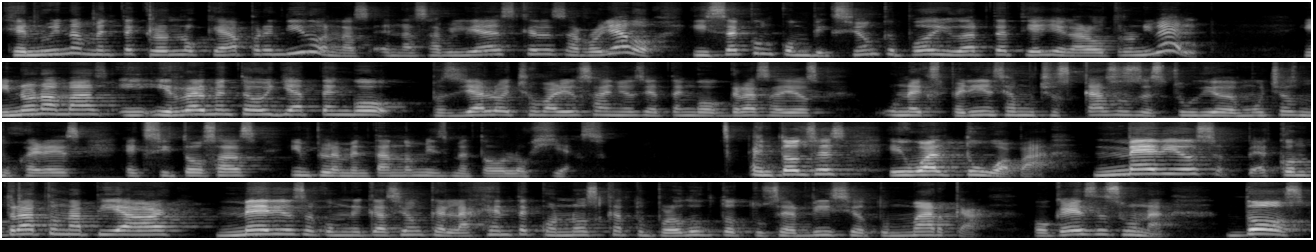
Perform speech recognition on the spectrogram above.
genuinamente creo en lo que he aprendido, en las, en las habilidades que he desarrollado y sé con convicción que puedo ayudarte a ti a llegar a otro nivel. Y no nada más, y, realmente hoy ya tengo, pues ya lo he hecho varios años, ya tengo, gracias a Dios, una experiencia, muchos casos de estudio de muchas mujeres exitosas implementando mis metodologías. Entonces, igual tú, guapa, medios, contrata una PR, medios de comunicación, que la gente conozca tu producto, tu servicio, tu marca, ¿ok? Esa es una. Dos,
